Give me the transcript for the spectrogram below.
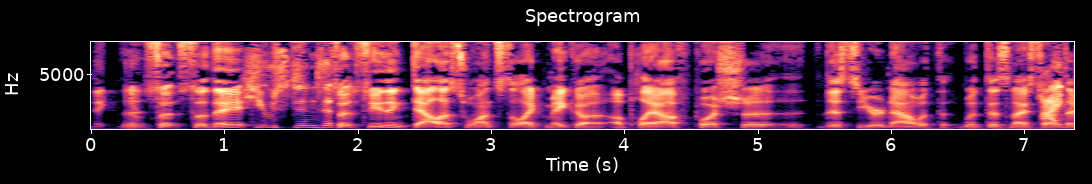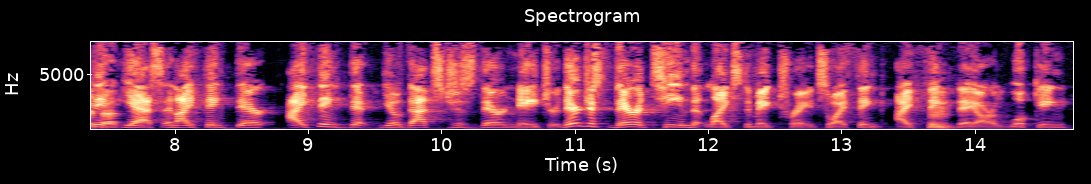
The, the, so, so they Houston's. so, the, so you think Dallas wants to like make a, a playoff push uh, this year now with the, with this nice start I they've think, had? Yes, and I think they're. I think that you know that's just their nature. They're just they're a team that likes to make trades. So I think I think hmm. they are looking.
